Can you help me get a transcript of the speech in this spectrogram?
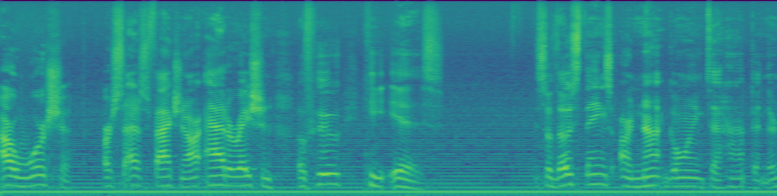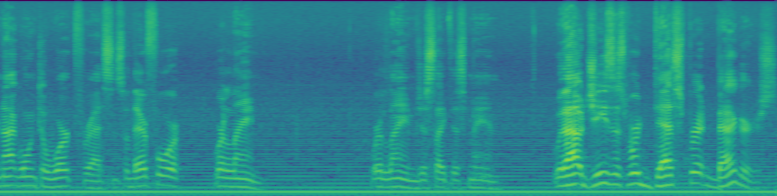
our worship our satisfaction, our adoration of who He is. so those things are not going to happen. They're not going to work for us. And so therefore, we're lame. We're lame, just like this man. Without Jesus, we're desperate beggars.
